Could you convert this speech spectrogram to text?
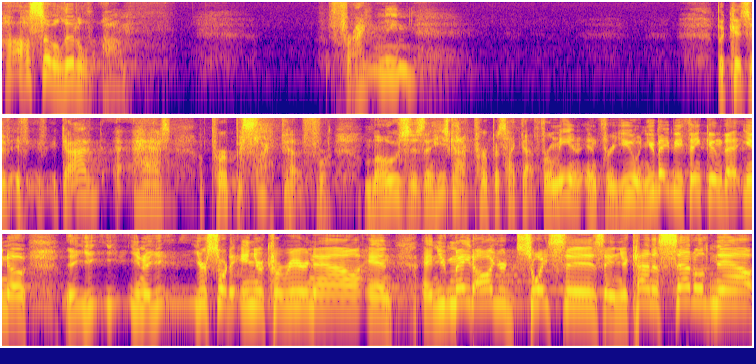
Also, a little um, frightening. Because if, if, God has a purpose like that for Moses, then he's got a purpose like that for me and, and for you. And you may be thinking that, you know, you, you know, you, are sort of in your career now and, and you've made all your choices and you're kind of settled now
